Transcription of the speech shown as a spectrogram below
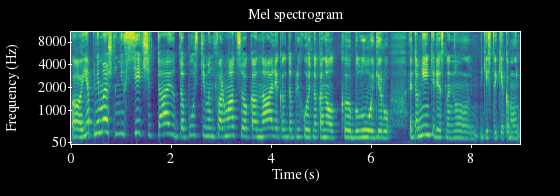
А, я понимаю, что не все читают, допустим, информацию о канале, когда приходят на канал к блогеру. Это мне интересно, ну, есть такие, кому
